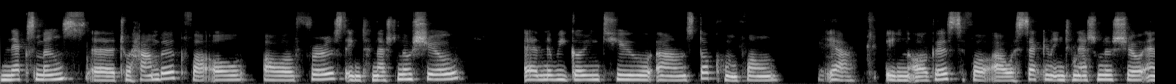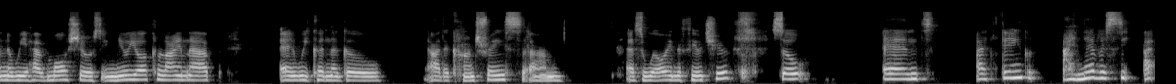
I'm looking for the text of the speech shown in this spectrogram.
next month uh, to Hamburg for our, our first international show, and we're going to um, Stockholm for yeah in August for our second international show, and we have more shows in New York lineup, and we're gonna go other countries. Um, as well in the future. So, and I think I never see, I,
